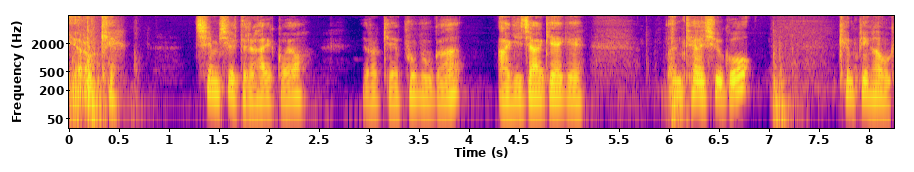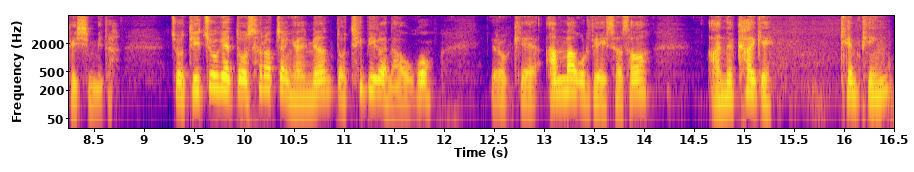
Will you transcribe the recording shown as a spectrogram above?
이렇게 침실 들어가 있고요. 이렇게 부부가 아기자기하게 은퇴하시고 캠핑하고 계십니다. 저 뒤쪽에 또 서랍장 열면 또 TV가 나오고 이렇게 안막으로 되어 있어서 아늑하게 캠핑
